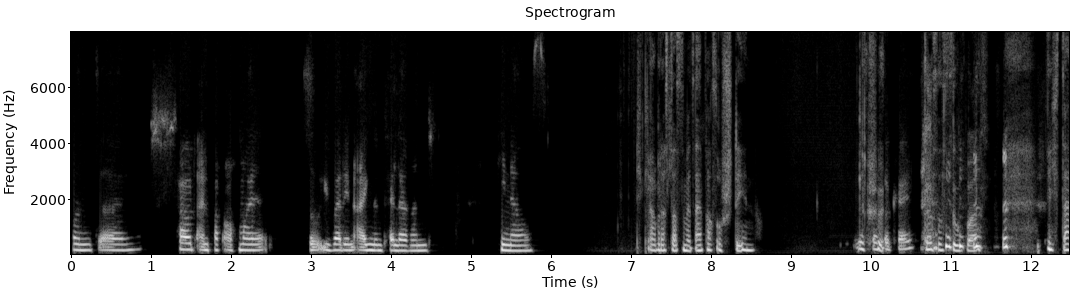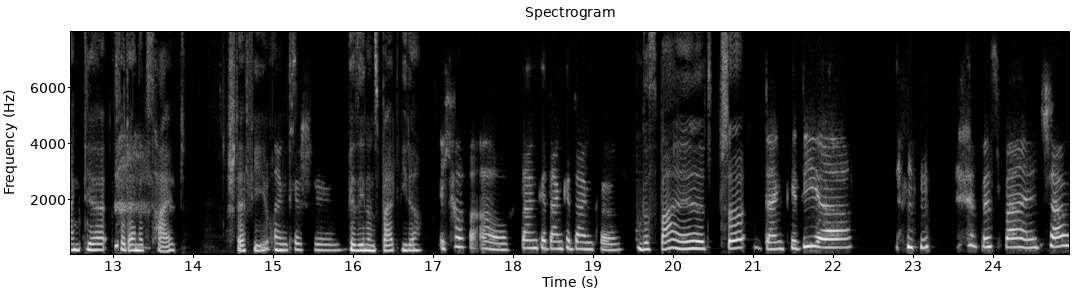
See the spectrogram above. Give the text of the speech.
Und äh, schaut einfach auch mal so über den eigenen Tellerrand hinaus. Ich glaube, das lassen wir jetzt einfach so stehen. Ist Schön. das okay? Das ist super. Ich danke dir für deine Zeit, Steffi. Dankeschön. Wir sehen uns bald wieder. Ich hoffe auch. Danke, danke, danke. Bis bald. Tschö. Danke dir. Bis bald. Ciao.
